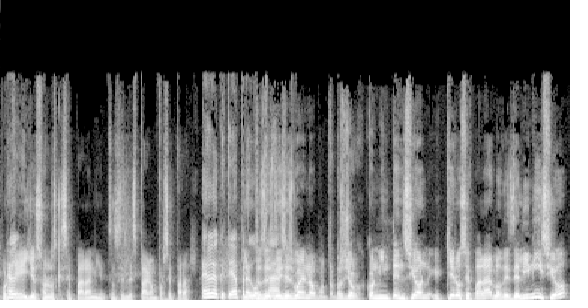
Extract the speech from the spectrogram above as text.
Porque ellos son los que separan y entonces les pagan por separar. Era lo que te iba a preguntar. Entonces dices, bueno, pues yo con mi intención quiero separarlo desde el inicio,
